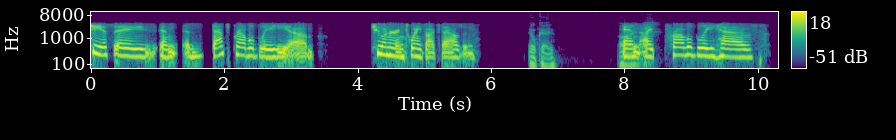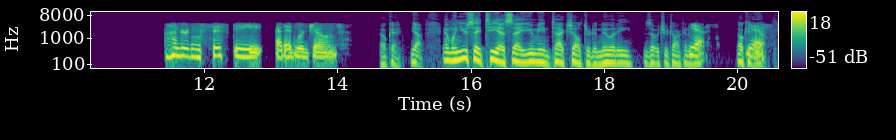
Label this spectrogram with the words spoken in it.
TSA and, and that's probably um, two hundred and twenty-five thousand. Okay. All and right. I probably have 150 at Edward Jones. Okay, yeah. And when you say TSA, you mean tax sheltered annuity? Is that what you're talking about? Yes. Okay, yes. yeah.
